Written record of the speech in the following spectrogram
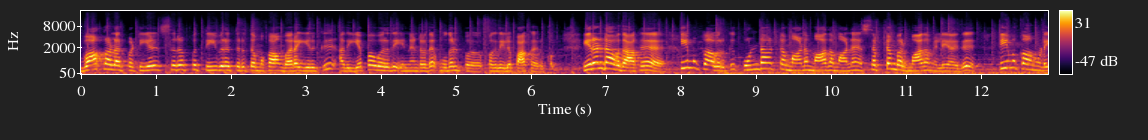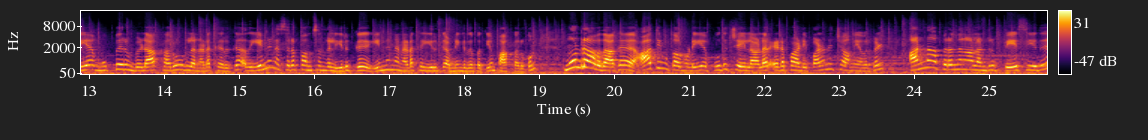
வாக்காளர் பட்டியல் சிறப்பு தீவிர திருத்த முகாம் வர இருக்கு. அது எப்போ வருது என்னன்றதை முதல் ப பகுதியில் பார்க்க இருக்கும். இரண்டாவதாக திமுகவிற்கு கொண்டாட்டமான மாதமான செப்டம்பர் மாதம் இல்லையா இது? திமுகவுடைய முப்பெரும் விழா கரூர்ல நடக்க இருக்கு. அது என்னென்ன சிறப்பம்சங்கள் இருக்கு? என்னென்ன நடக்க இருக்கு அப்படிங்கிறத பத்தியும் பார்க்க இருக்கும். மூன்றாவதாக அதிமுகவுடைய பொதுச் செயலாளர் எடப்பாடி பழனிசாமி அவர்கள் அண்ணா பிறந்தநாள் அன்று பேசியது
